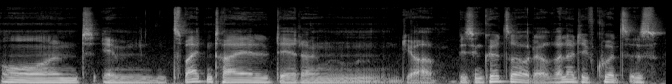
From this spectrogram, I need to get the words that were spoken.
Und im zweiten Teil, der dann ja ein bisschen kürzer oder relativ kurz ist,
